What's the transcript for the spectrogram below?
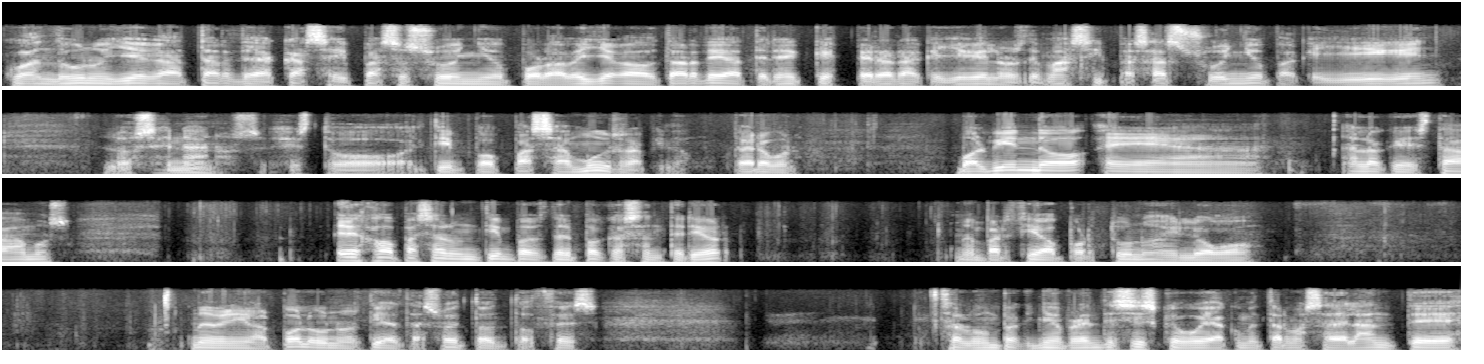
cuando uno llega tarde a casa y pasa sueño por haber llegado tarde a tener que esperar a que lleguen los demás y pasar sueño para que lleguen los enanos. Esto, el tiempo pasa muy rápido, pero bueno volviendo eh, a lo que estábamos, he dejado pasar un tiempo desde el podcast anterior, me parecía oportuno y luego me he venido al polo unos días de asueto, entonces, salvo un pequeño paréntesis que voy a comentar más adelante,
